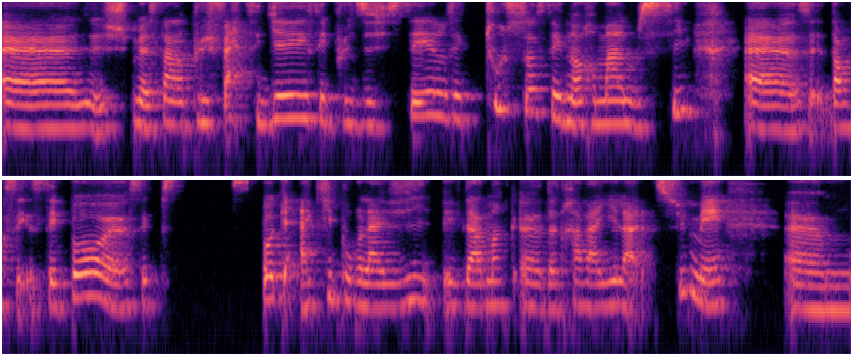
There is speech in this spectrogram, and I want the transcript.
euh, je me sens plus fatiguée, c'est plus difficile. Tout ça, c'est normal aussi. Euh, donc, c'est pas... Euh, pas acquis pour la vie, évidemment, euh, de travailler là-dessus, mais euh,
